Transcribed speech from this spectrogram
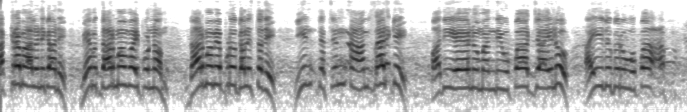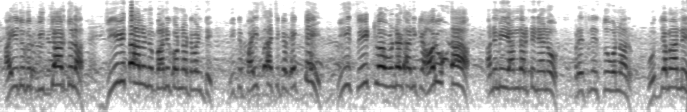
అక్రమాలని కానీ మేము ధర్మం వైపు ఉన్నాం. ధర్మం ఎప్పుడు కలుస్తుంది ఇంత చిన్న అంశానికి పదిహేను మంది ఉపాధ్యాయులు ఐదుగురు ఉప ఐదుగురు విద్యార్థుల జీవితాలను బనికొన్నటువంటి ఇటు పైశాచిక వ్యక్తి ఈ సీట్లో ఉండడానికి అర్హుడా అని మీ అందరినీ నేను ప్రశ్నిస్తూ ఉన్నాను. ఉద్యమాన్ని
